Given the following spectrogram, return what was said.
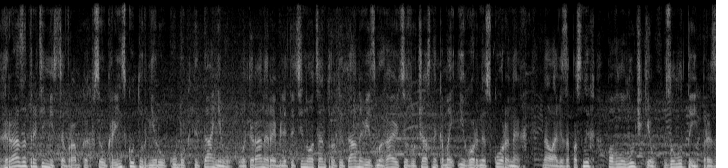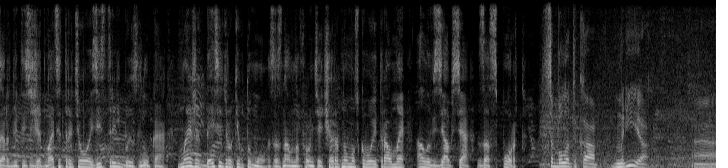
Гра за третє місце в рамках всеукраїнського турніру Кубок Титанів. Ветерани реабілітаційного центру Титанові змагаються з учасниками ігор нескорених. На лаві запасних Павло Лучків, золотий призер 2023-го зі стрільби з лука. Майже 10 років тому зазнав на фронті черепно-мозкової травми, але взявся за спорт. Це була така мрія. Е,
